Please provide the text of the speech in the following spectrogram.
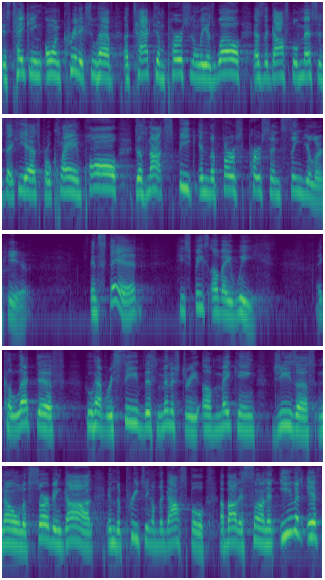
is taking on critics who have attacked him personally, as well as the gospel message that he has proclaimed, Paul does not speak in the first person singular here. Instead, he speaks of a we, a collective who have received this ministry of making Jesus known, of serving God in the preaching of the gospel about his son. And even if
